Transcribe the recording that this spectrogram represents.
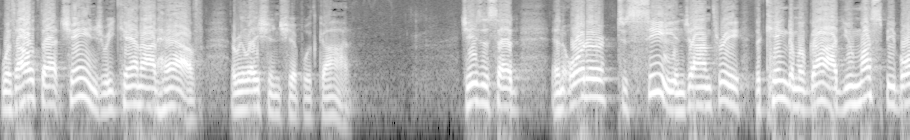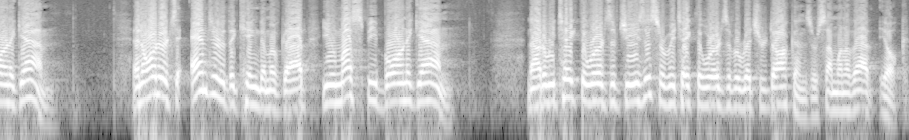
Without that change, we cannot have a relationship with God. Jesus said, in order to see in John 3 the kingdom of God, you must be born again. In order to enter the kingdom of God, you must be born again. Now, do we take the words of Jesus or we take the words of a Richard Dawkins or someone of that ilk?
